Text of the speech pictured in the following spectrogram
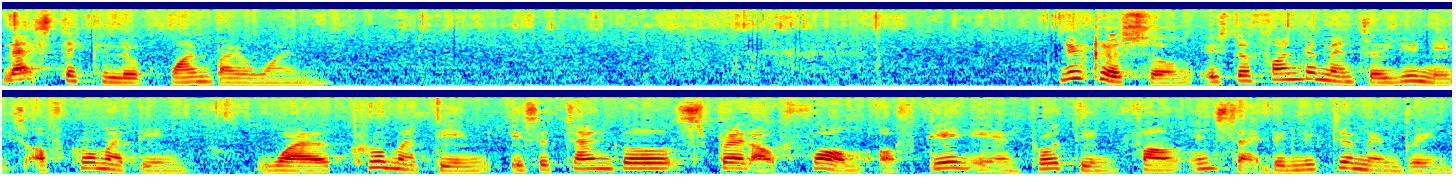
Let's take a look one by one. Nucleosome is the fundamental unit of chromatin, while chromatin is a tangled, spread out form of DNA and protein found inside the nuclear membrane.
